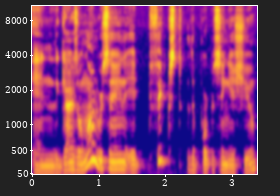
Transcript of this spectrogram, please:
And the guys online were saying it fixed the porpoising issue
